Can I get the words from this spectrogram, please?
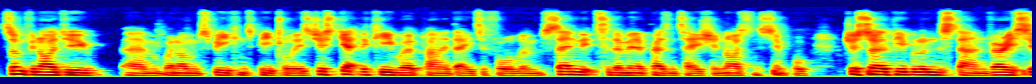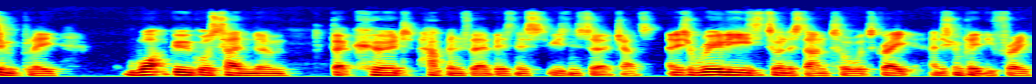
Something I do um, when I'm speaking to people is just get the keyword planner data for them, send it to them in a presentation, nice and simple, just so people understand very simply what Google's telling them that could happen for their business using search ads. And it's a really easy to understand tool. It's great and it's completely free.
